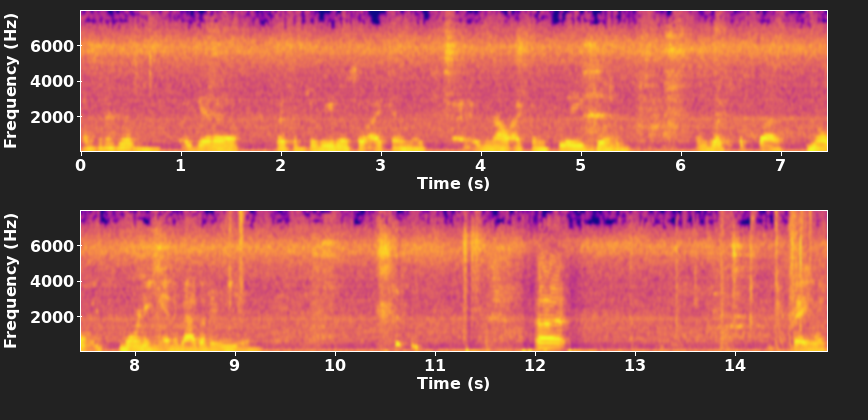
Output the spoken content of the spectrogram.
I'm gonna go uh, get a bag of Doritos so I can like uh, now I can play good. I was like surprised. No, it's morning and a bag of Doritos. Uh, Say what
